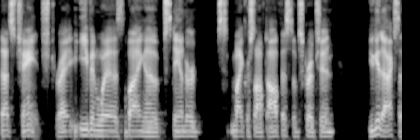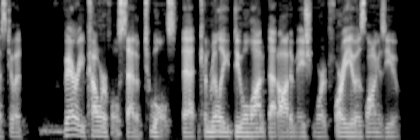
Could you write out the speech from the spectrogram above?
that's changed, right? Even with buying a standard Microsoft Office subscription, you get access to a very powerful set of tools that can really do a lot of that automation work for you as long as you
